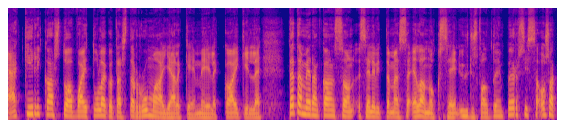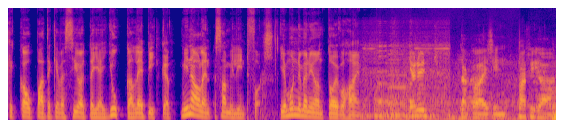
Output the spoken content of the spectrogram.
äkkirikastua vai tuleeko tästä rumaa jälkeen meille kaikille? Tätä meidän kanssa on selvittämässä elannokseen Yhdysvaltojen pörssissä osakekauppaa tekevä sijoittaja Jukka Lepikkö. Minä olen Sami Lindfors. Ja mun nimeni on Toivo Haim. Ja nyt takaisin Pasiaan.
